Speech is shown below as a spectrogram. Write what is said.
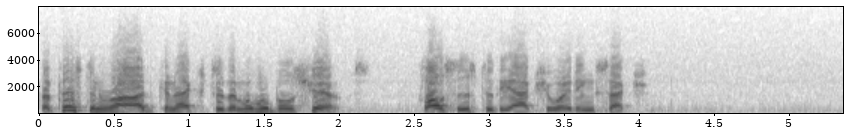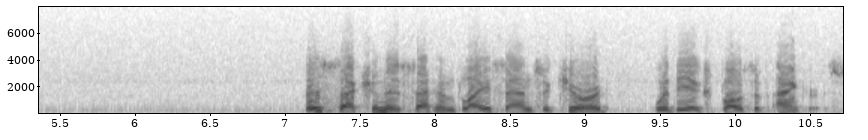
The piston rod connects to the movable sheaves, closest to the actuating section. This section is set in place and secured with the explosive anchors.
